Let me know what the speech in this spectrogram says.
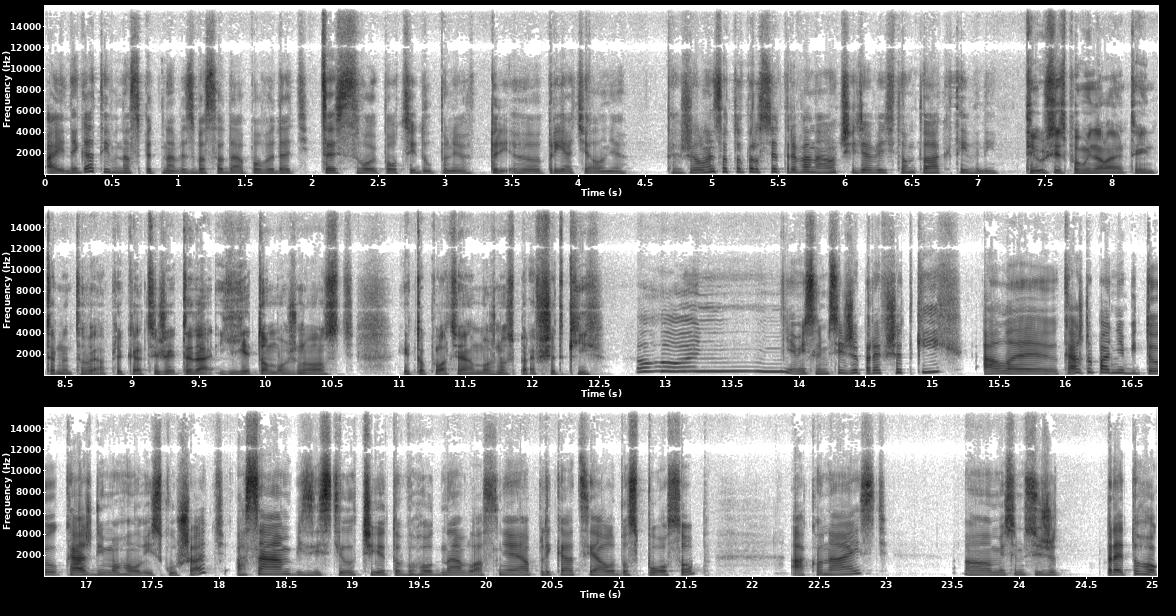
aj negatívna spätná väzba sa dá povedať cez svoj pocit úplne pri, e, priateľne. Takže len sa to proste treba naučiť a byť v tomto aktívny. Ty už si spomínala aj tie internetové aplikácie, že teda je to možnosť, je to platená možnosť pre všetkých? Nemyslím si, že pre všetkých, ale každopádne by to každý mohol vyskúšať a sám by zistil, či je to vhodná vlastne aplikácia alebo spôsob, ako nájsť. Myslím si, že pre toho,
